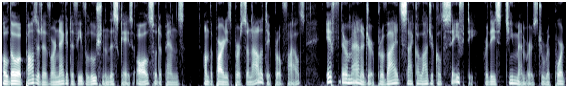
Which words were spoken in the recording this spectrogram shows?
although a positive or negative evolution in this case also depends on the parties' personality profiles if their manager provides psychological safety for these team members to report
